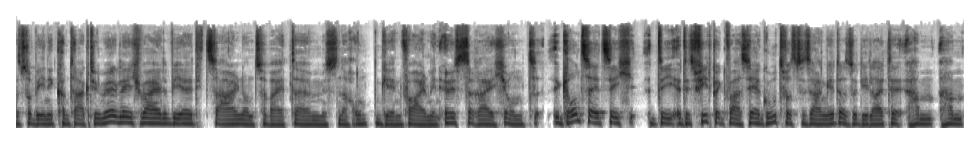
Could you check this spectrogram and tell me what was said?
so wenig Kontakt wie möglich, weil wir die Zahlen und so weiter müssen nach unten gehen, vor allem in Österreich. Und grundsätzlich, die, das Feedback war sehr gut, was das angeht. Also die Leute haben, haben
